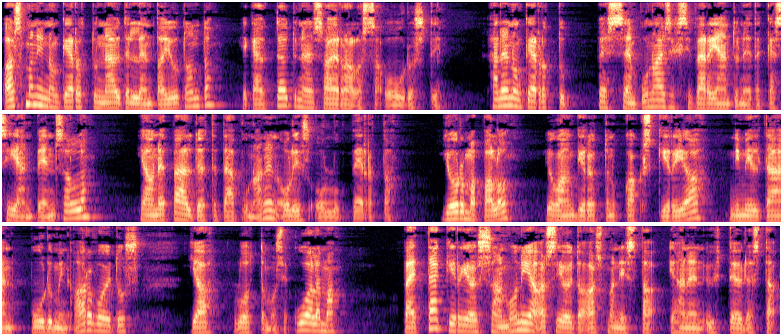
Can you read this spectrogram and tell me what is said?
Asmanin on kerrottu näytelleen tajutonta ja käyttäytyneen sairaalassa oudosti. Hänen on kerrottu pesseen punaiseksi värjääntyneitä käsiään bensalla ja on epäilty, että tämä punainen olisi ollut verta. Jorma Palo, joka on kirjoittanut kaksi kirjaa nimiltään Puudumin arvoitus ja Luottamus ja kuolema, väittää kirjoissaan monia asioita Asmanista ja hänen yhteydestä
